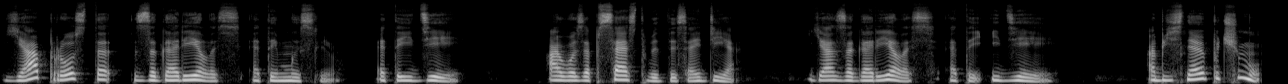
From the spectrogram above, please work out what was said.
Я просто загорелась этой мыслью, этой идеей. I was obsessed with this idea. Я загорелась этой идеей. Объясняю почему.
